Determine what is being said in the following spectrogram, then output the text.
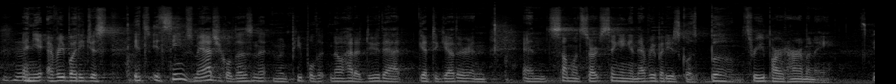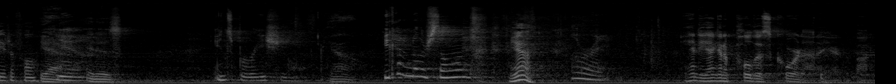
Mm-hmm. and you, everybody just, it, it seems magical, doesn't it? When people that know how to do that get together and, and someone starts singing, and everybody just goes, boom, three-part harmony. It's beautiful. Yeah, Yeah. it is. Inspirational. Yeah. You got another song? Yeah. All right. Andy, I'm going to pull this cord out of here at the bottom.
